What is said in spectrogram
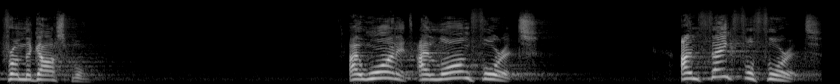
from the gospel. I want it. I long for it. I'm thankful for it.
